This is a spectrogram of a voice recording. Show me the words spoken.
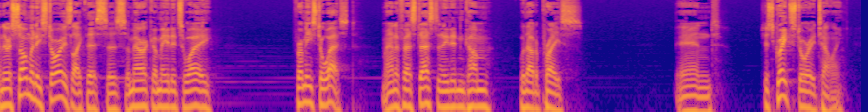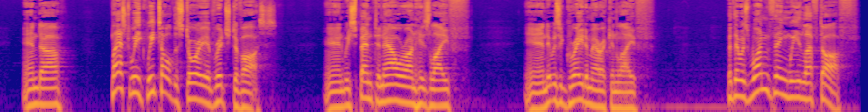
And there are so many stories like this as America made its way from east to west. Manifest Destiny didn't come without a price. And just great storytelling. And uh, last week we told the story of Rich DeVos. And we spent an hour on his life. And it was a great American life. But there was one thing we left off.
